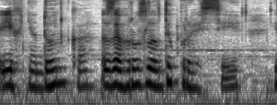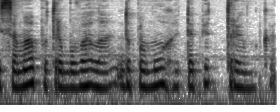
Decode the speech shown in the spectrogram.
їхня донька загрузла в депресії і сама потребувала допомоги та підтримки.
